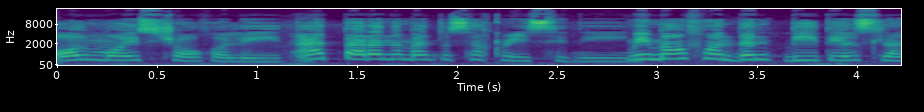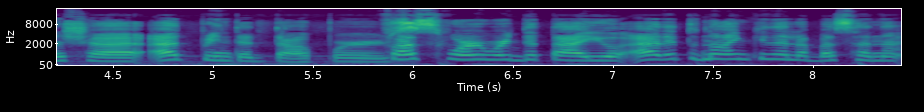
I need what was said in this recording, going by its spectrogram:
all moist chocolate. At para naman to sa christening. May mga fondant details lang siya at printed toppers. Fast forward na tayo at ito na yung kinalabasan ng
